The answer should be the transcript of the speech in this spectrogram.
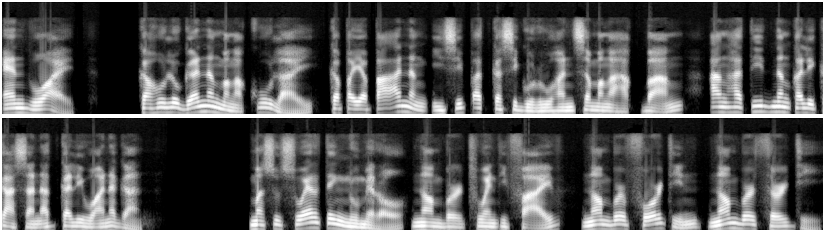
and white. Kahulugan ng mga kulay, kapayapaan ng isip at kasiguruhan sa mga hakbang, ang hatid ng kalikasan at kaliwanagan. Masuswerteng numero, number 25, number 14, number 30.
